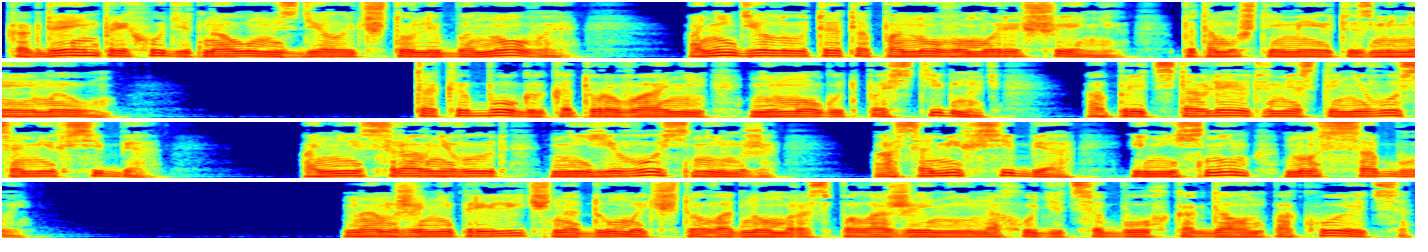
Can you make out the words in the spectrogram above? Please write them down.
Когда им приходит на ум сделать что-либо новое, они делают это по новому решению, потому что имеют изменяемый ум. Так и Бога, которого они не могут постигнуть, а представляют вместо Него самих себя. Они сравнивают не Его с Ним же, а самих себя, и не с Ним, но с собой. Нам же неприлично думать, что в одном расположении находится Бог, когда Он покоится,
